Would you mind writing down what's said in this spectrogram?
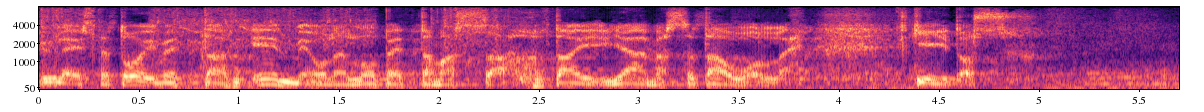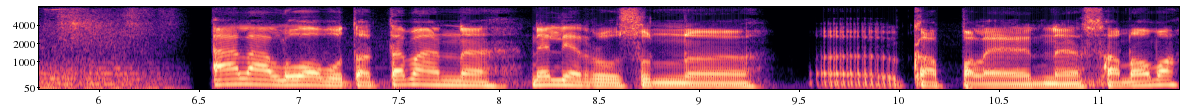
yleistä toivetta emme ole lopettamassa tai jäämässä tauolle. Kiitos. Älä luovuta tämän neljän ruusun kappaleen sanoma.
